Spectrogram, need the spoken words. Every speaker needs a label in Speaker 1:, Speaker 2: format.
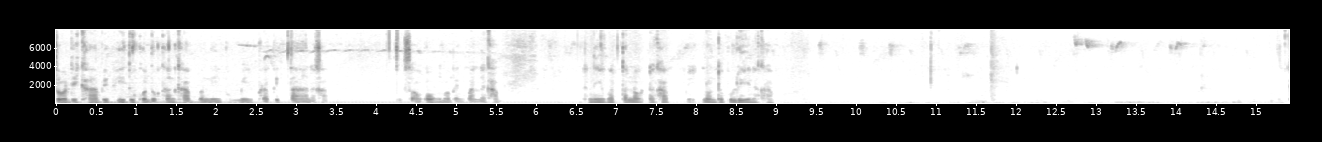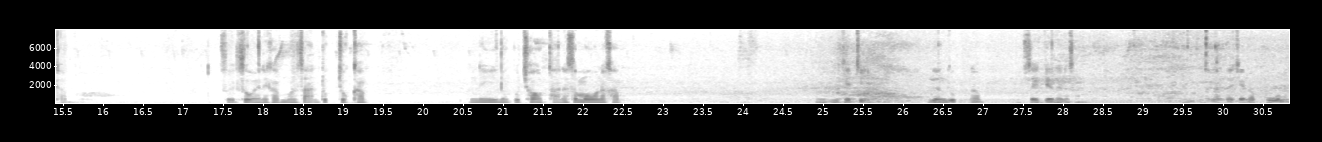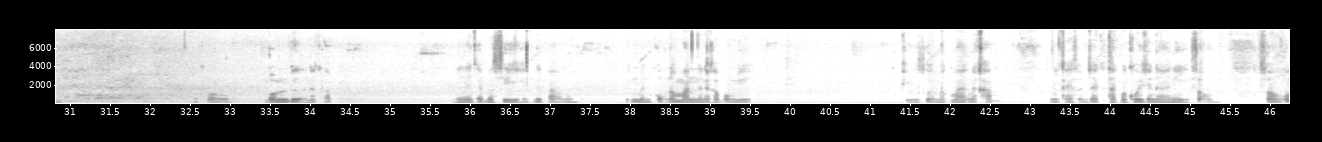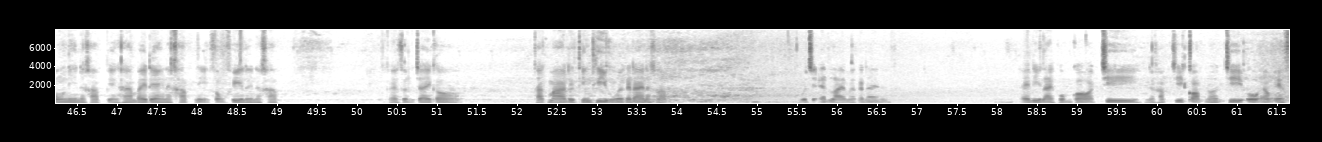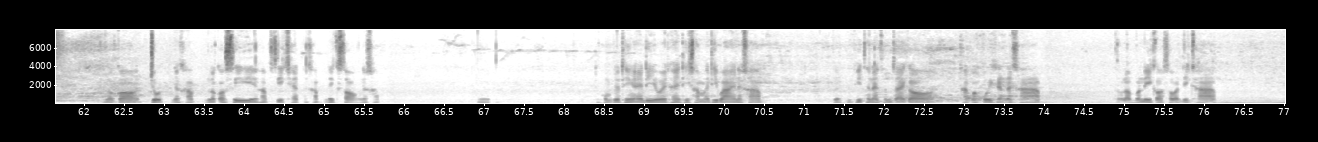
Speaker 1: สวัสดีครับพี่พี่ทุกคนทุกท่านครับ วันนี้ผมมีพระปิดตานะครับสององค์มาแบ่งปันนะครับ อันนี้วัดตนดนะครับนนทบุรีนะครับ ครับ สวยๆเลยครับมวลสารจุกๆครับอันนี้หลวงปู่ชอบฐานสโมนะครับมีเกจิเรืองยุคนะครับเสกเยอะเลยนะครับ นาดได้เขียนว่าพูนแล้วก็ล้นเหลือนะครับไม่แน่ใจว่าสีเห็นหรือเปล่านะเป็นเหมือนผงน้ำมันเลยนะครับ องค์นี้ ผิวสวยมากๆนะครับมีใครสนใจก็ทักมาคุยกันนะนี่สองสององค์นี้นะครับเพียงห้าใบแดงนะครับ นี่ส่งฟรีเลยนะครับใครสนใจก็ทักมาหรือทิ้งที่อยู่ไว้ก็ได้นะครับหรือจะแอดไลน์มาก็ได้นะ ID ไลน์ผมก็ G นะครับ G กอฟเนาะ G O L F แล้วก็จุดนะครับ แล้วก็ C นะครับ C cat นะครับ เลข 2 นะครับ ผมจะทิ้ง ID ไว้ให้ที่คำอธิบายนะครับเผื่อพี่ๆทนายสนใจก็ทักมาคุยกันนะครับสำหรับวันนี้ก็สวัสดีครับ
